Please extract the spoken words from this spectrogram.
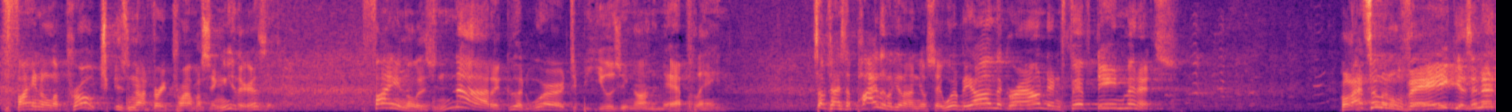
Final approach is not very promising either, is it? Final is not a good word to be using on an airplane. Sometimes the pilot will get on. You'll say, We'll be on the ground in 15 minutes. Well, that's a little vague, isn't it?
